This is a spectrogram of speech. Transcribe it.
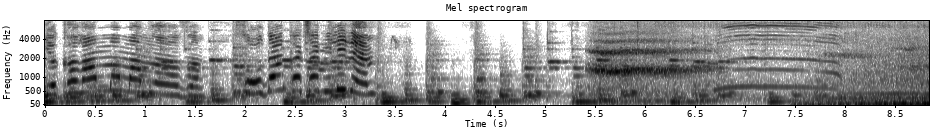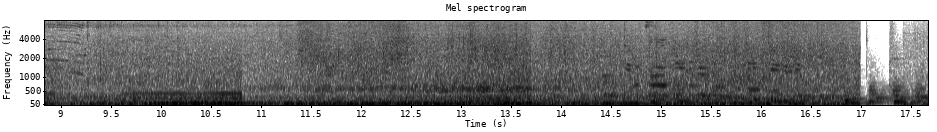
Yakalanmamam lazım. Soldan kaçabilirim. Yok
